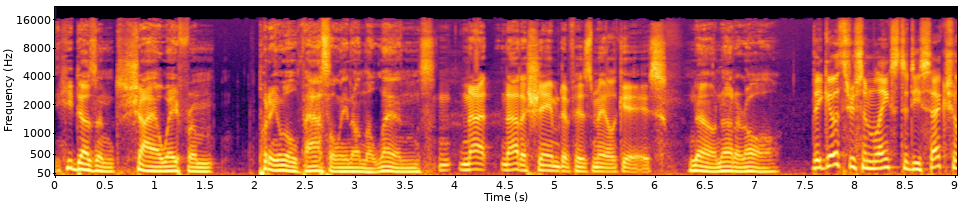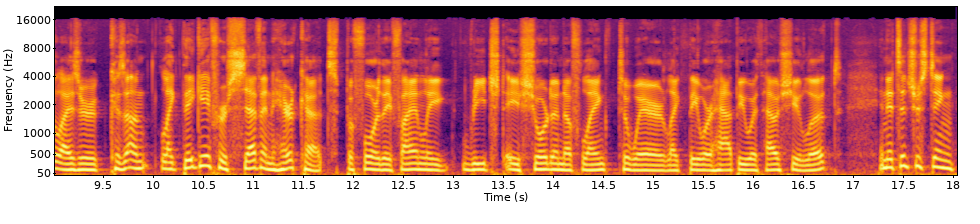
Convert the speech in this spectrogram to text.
he doesn't shy away from putting a little Vaseline on the lens. Not not ashamed of his male gaze. No, not at all. They go through some lengths to desexualize her because, on like, they gave her seven haircuts before they finally reached a short enough length to where, like, they were happy with how she looked. And it's interesting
